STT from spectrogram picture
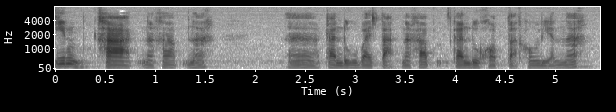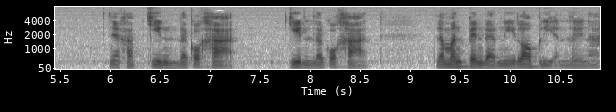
กินขาดนะครับนะการดูใบตัดนะครับ การดูขอบตัดของเหรียญนะเนี่ยครับกินแล้วก็ขาดกินแล้วก็ขาด แล้วมันเป็นแบบนี้รอบเหรียญเลยนะ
